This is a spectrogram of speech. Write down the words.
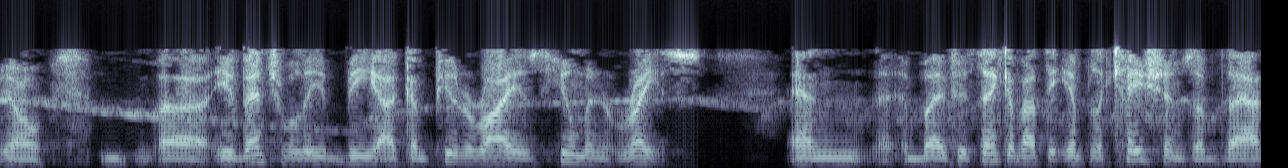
you know, uh, eventually be a computerized human race. And, uh, but if you think about the implications of that,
